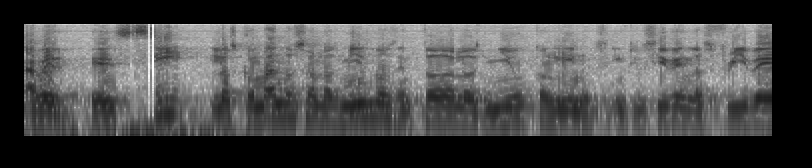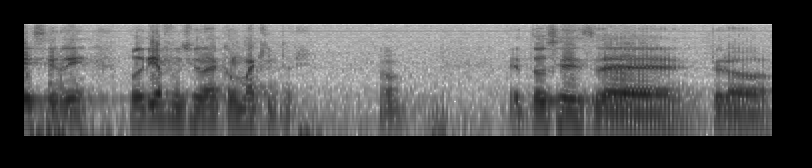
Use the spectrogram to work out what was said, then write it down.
a ver, sí, los comandos son los mismos en todos los new con Linux, inclusive en los FreeBSD. Podría funcionar con Macintosh, ¿no? Entonces, eh, pero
